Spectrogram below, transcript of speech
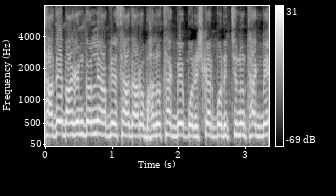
ছাদে বাগান করলে আপনার ছাদ আরও ভালো থাকবে, পরিষ্কার, পরিচ্ছন্ন থাকবে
